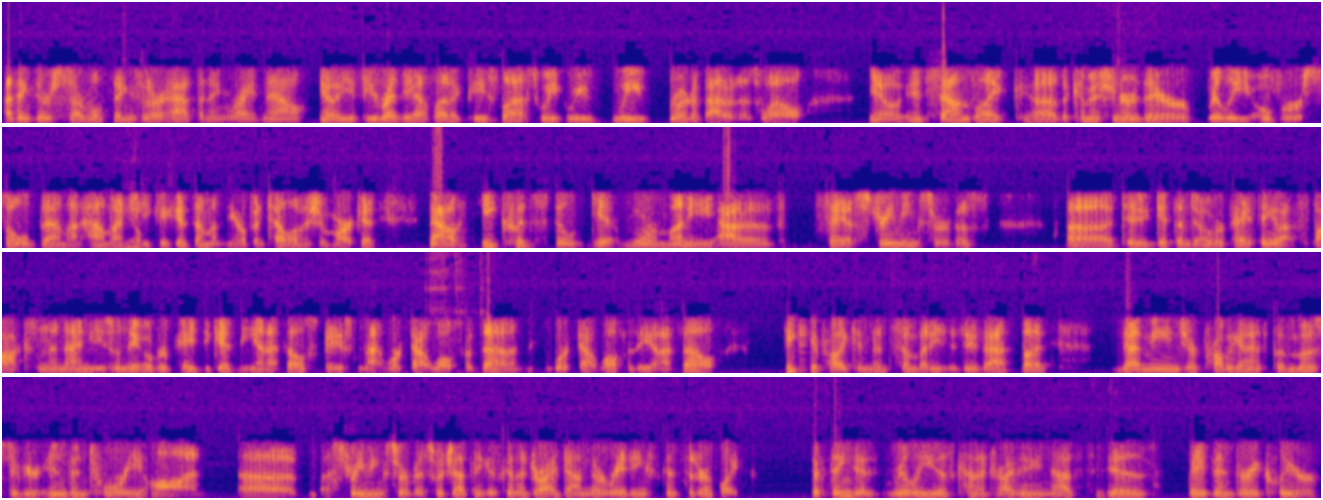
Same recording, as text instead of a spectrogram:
I think there's several things that are happening right now. You know, if you read the athletic piece last week, we, we wrote about it as well. You know, it sounds like uh, the commissioner there really oversold them on how much Yep. he could get them on the open television market. Now, he could still get more money out of, say, a streaming service uh, to get them to overpay. Think about Fox in the 90s when they overpaid to get in the NFL space, and that worked out well for them and worked out well for the NFL. He could probably convince somebody to do that, but that means you're probably going to have to put most of your inventory on uh, a streaming service, which I think is going to drive down their ratings considerably. The thing that really is kind of driving me nuts is they've been very clear.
